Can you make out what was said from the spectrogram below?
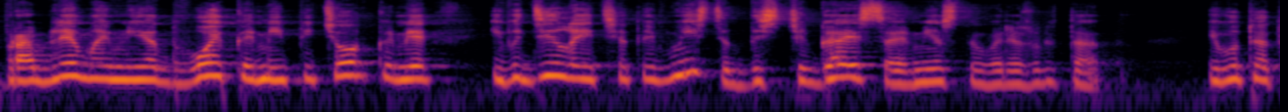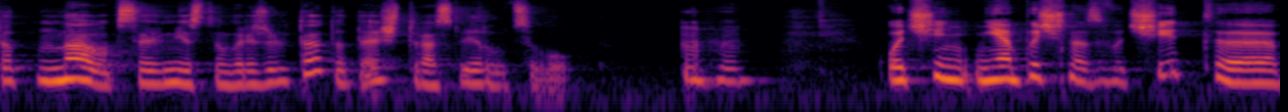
проблемами, двойками, пятерками, и вы делаете это вместе, достигая совместного результата. И вот этот навык совместного результата дальше транслируется в опыт. Угу. Очень необычно звучит э,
